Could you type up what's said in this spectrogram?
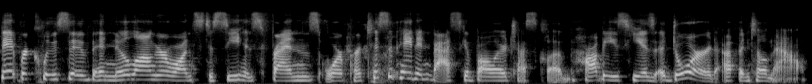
bit reclusive and no longer wants to see his friends or participate in basketball or chess club hobbies he has adored up until now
